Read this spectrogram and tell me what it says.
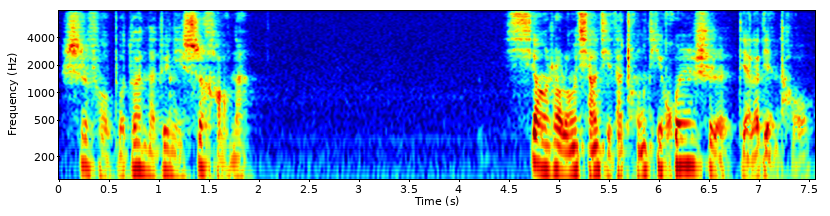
是否不断的对你示好呢？”项少龙想起他重提婚事，点了点头。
